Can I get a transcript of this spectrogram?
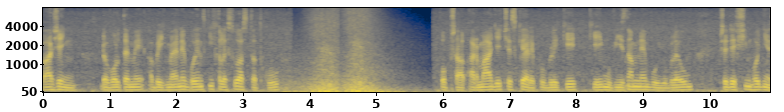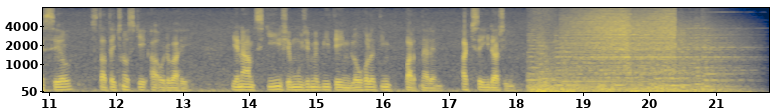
Vážení, dovolte mi, abych jménem vojenských lesů a statků popřál armádě České republiky k jejímu významnému jubileum především hodně sil, statečnosti a odvahy. Je nám ctí, že můžeme být jejím dlouholetým partnerem. Ať se jí daří.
